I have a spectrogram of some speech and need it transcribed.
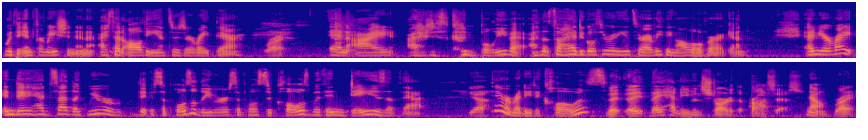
With the information in it, I said all the answers are right there, Right. and I I just couldn't believe it. And so I had to go through and answer everything all over again. And you're right. And they had said like we were supposedly we were supposed to close within days of that. Yeah. They were ready to close. They, they, they hadn't even started the process. No. Right.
